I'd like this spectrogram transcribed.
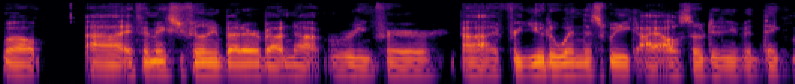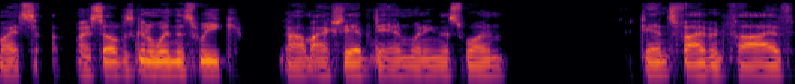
Well, uh, if it makes you feel any better about not rooting for uh, for you to win this week, I also didn't even think my, myself was going to win this week. Um, I actually have Dan winning this one. Dan's five and five,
